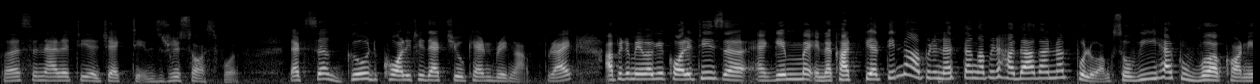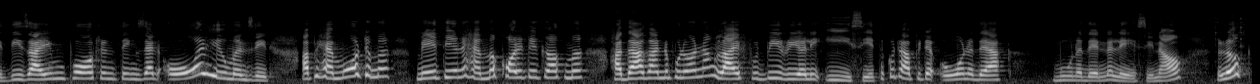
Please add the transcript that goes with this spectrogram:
personality adjectives resourceful that's a good quality that you can bring up right අපිට මේ වගේ qualities ඇගෙම්ම එන කට්ටියක් ඉන්නවා අපිට නැත්තම් අපිට හදා ගන්නත් පුළුවන් so we have to work on it these are important things that all humans need අපි හැමෝටම මේ තියෙන හැම quality එකක්ම හදා ගන්න පුළුවන් නම් life would be really easy එතකොට අපිට ඕන දෙයක් මූණ දෙන්න ලේසි now look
